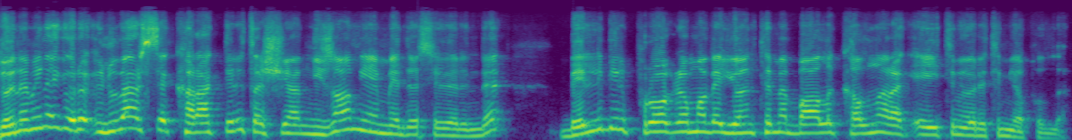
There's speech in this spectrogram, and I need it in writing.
Dönemine göre üniversite karakteri taşıyan Nizamiye medreselerinde belli bir programa ve yönteme bağlı kalınarak eğitim öğretim yapıldı.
